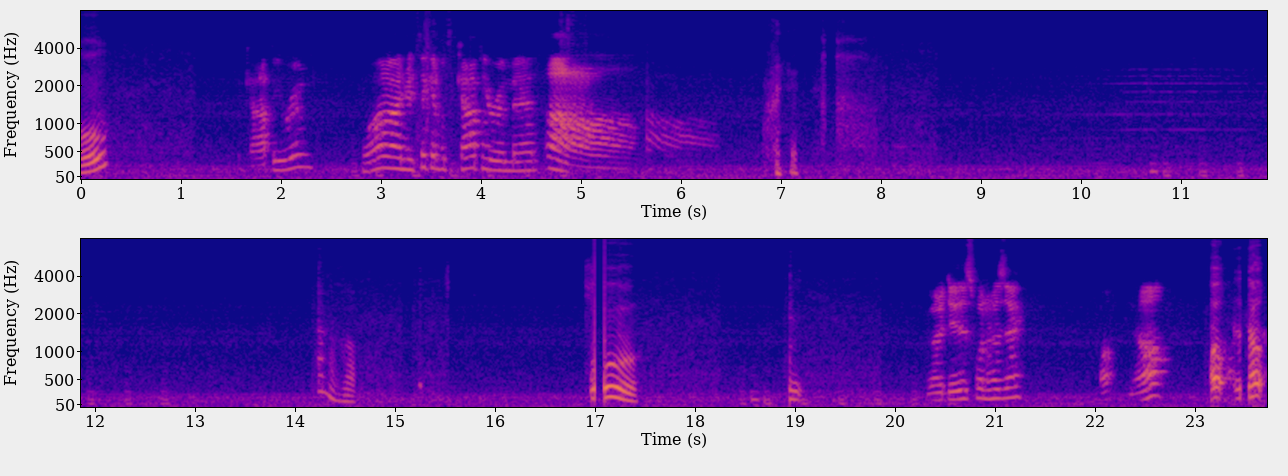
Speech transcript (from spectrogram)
Oh? The copy room? Come on, you're thinking about the copy room, man. Oh. Son of a... Ooh. You want to do this one, Jose? Oh, no. Oh, no.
